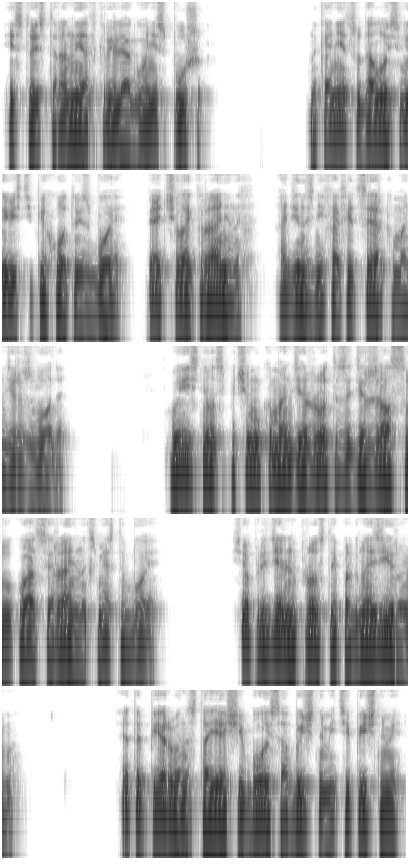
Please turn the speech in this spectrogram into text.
и с той стороны открыли огонь из пушек. Наконец удалось вывести пехоту из боя. Пять человек раненых, один из них офицер, командир взвода. Выяснилось, почему командир роты задержался с эвакуацией раненых с места боя. Все предельно просто и прогнозируемо. Это первый настоящий бой с обычными типичными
